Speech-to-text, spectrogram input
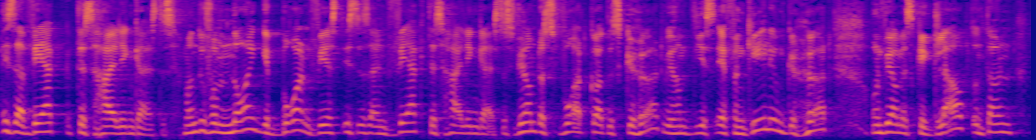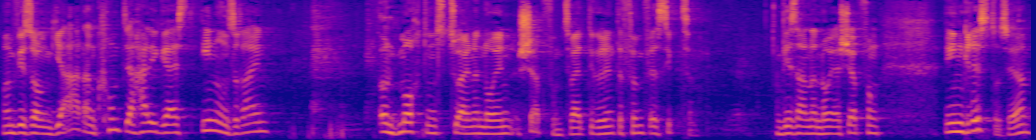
ist ein Werk des Heiligen Geistes. Wenn du vom Neuen geboren wirst, ist es ein Werk des Heiligen Geistes. Wir haben das Wort Gottes gehört, wir haben das Evangelium gehört und wir haben es geglaubt und dann, wenn wir sagen ja, dann kommt der Heilige Geist in uns rein und macht uns zu einer neuen Schöpfung. 2. Korinther 5, Vers 17. Wir sind eine neue Schöpfung in Christus, ja.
